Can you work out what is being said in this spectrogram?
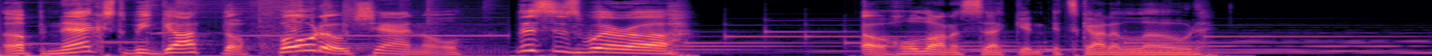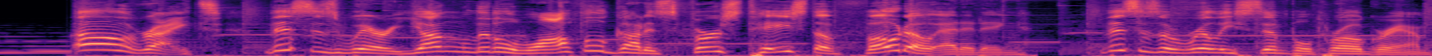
Up next, we got the photo channel. This is where, uh. Oh, hold on a second. It's gotta load. Alright, this is where young little Waffle got his first taste of photo editing. This is a really simple program.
